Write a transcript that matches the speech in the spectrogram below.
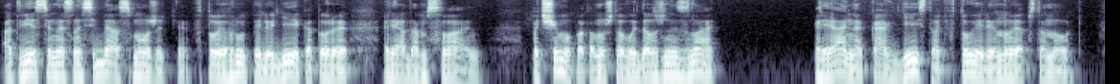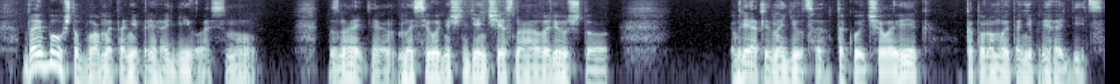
ответственность на себя сможете в той группе людей, которые рядом с вами. Почему? Потому что вы должны знать реально, как действовать в той или иной обстановке. Дай Бог, чтобы вам это не пригодилось. Но, знаете, на сегодняшний день честно говорю, что вряд ли найдется такой человек, которому это не пригодится,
